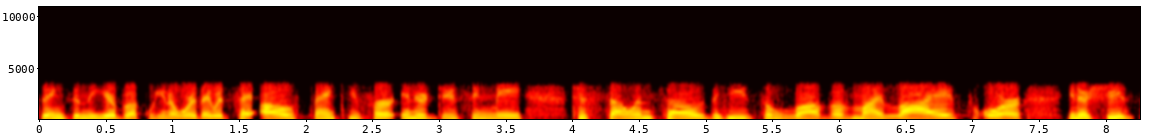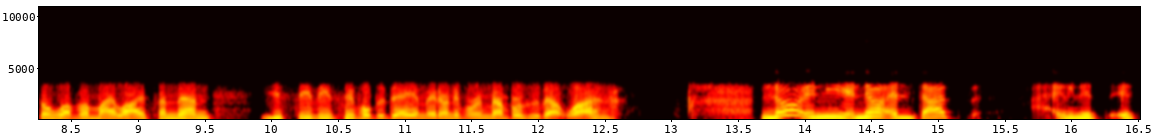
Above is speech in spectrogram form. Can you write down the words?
things in the yearbook, you know, where they would say, oh, thank you for introducing me to so and so, he's the love of my life, or, you know, she's the love of my life. And then you see these people today and they don't even remember who that was. No, and you know, and that's, I mean, it's it's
